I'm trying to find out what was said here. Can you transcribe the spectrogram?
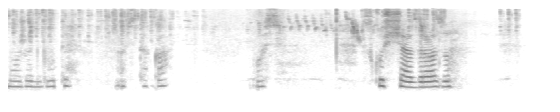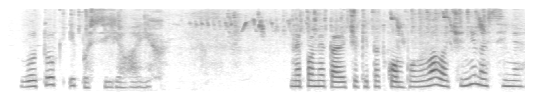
можуть бути. Ось така. Ось з куща зразу лоток і посіяла їх. Не пам'ятаю, чи кипятком поливала, чи ні насіння.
